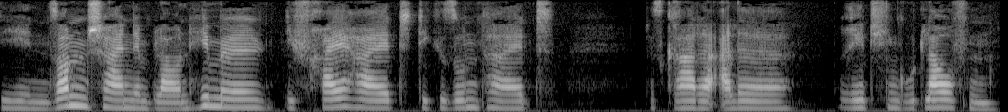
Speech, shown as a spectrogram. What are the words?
den Sonnenschein, den blauen Himmel, die Freiheit, die Gesundheit, dass gerade alle Rädchen gut laufen.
